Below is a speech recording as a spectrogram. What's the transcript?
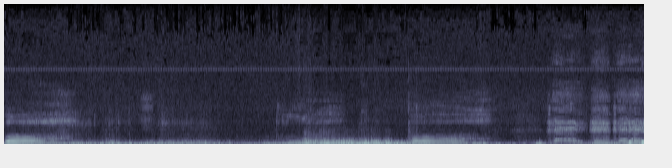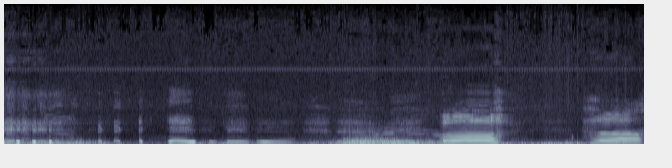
O! O! O! O!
